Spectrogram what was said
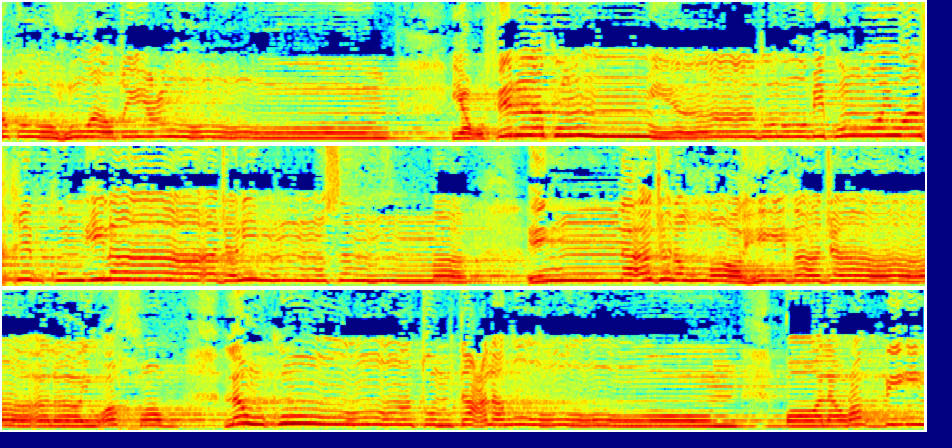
واتقوه وأطيعون. يغفر لكم من ذنوبكم ويؤخركم إلى أجل مسمى. إن أجل الله إذا جاء لا يؤخر. لو كنتم تعلمون. قال رب إني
